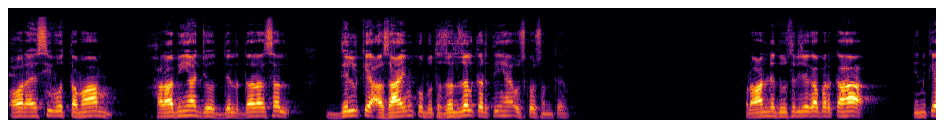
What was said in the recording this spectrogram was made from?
اور ایسی وہ تمام خرابیاں جو دل، دراصل دل کے عزائم کو متزلزل کرتی ہیں، اس کو سنتے ہو۔ قرآن نے دوسری جگہ پر کہا، ان کے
